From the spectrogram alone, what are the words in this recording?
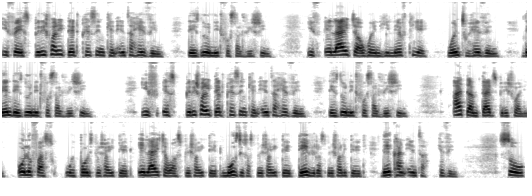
if a spiritually dead person can enter heaven, there is no need for salvation. If Elijah, when he left here, went to heaven, then there's no need for salvation. If a spiritually dead person can enter heaven, there's no need for salvation. Adam died spiritually. All of us were born spiritually dead. Elijah was spiritually dead. Moses was spiritually dead. David was spiritually dead. They can't enter heaven. So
